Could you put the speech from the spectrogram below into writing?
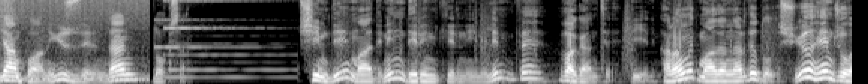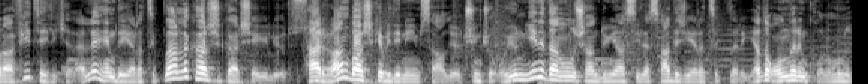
Gen puanı 100 üzerinden 90. Şimdi madenin derinliklerine inelim ve Vagante diyelim. Karanlık madenlerde dolaşıyor hem coğrafi tehlikelerle hem de yaratıklarla karşı karşıya geliyoruz. Her run başka bir deneyim sağlıyor çünkü oyun yeniden oluşan dünyasıyla sadece yaratıkları ya da onların konumunu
